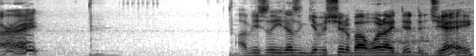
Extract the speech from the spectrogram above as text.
Alright. Obviously, he doesn't give a shit about what I did to Jay.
